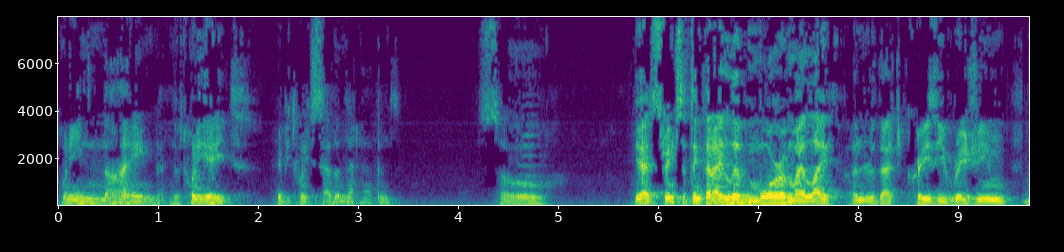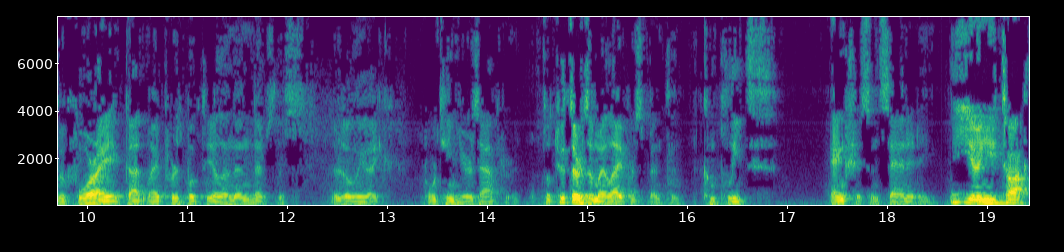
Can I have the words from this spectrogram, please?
29, no, 28, maybe 27 that happened. So, yeah, it's strange to think that I lived more of my life under that crazy regime before I got my first book deal, and then there's this, there's only like 14 years after it. So two thirds of my life were spent in complete anxious insanity. You know, you talked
